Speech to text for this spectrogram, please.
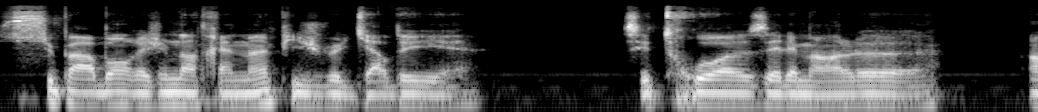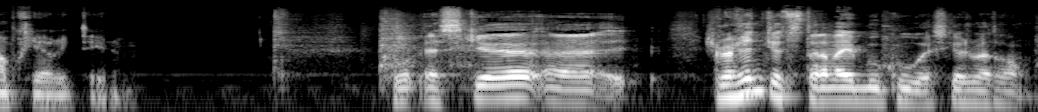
super bon régime d'entraînement, puis je veux garder euh, ces trois éléments-là euh, en priorité. Est-ce que. euh, J'imagine que tu travailles beaucoup, est-ce que je me trompe?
